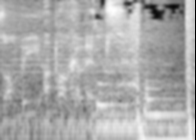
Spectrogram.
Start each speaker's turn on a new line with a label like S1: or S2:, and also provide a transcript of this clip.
S1: Zombie Apocalypse.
